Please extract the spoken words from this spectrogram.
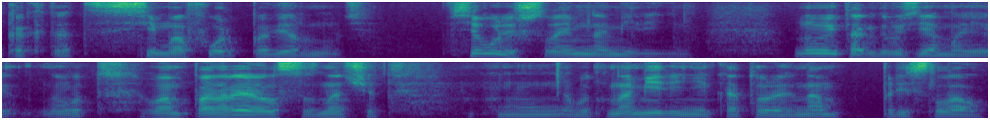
как этот семафор повернуть. Всего лишь своим намерением. Ну и так, друзья мои, вот вам понравился, значит, вот намерение, которое нам прислал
